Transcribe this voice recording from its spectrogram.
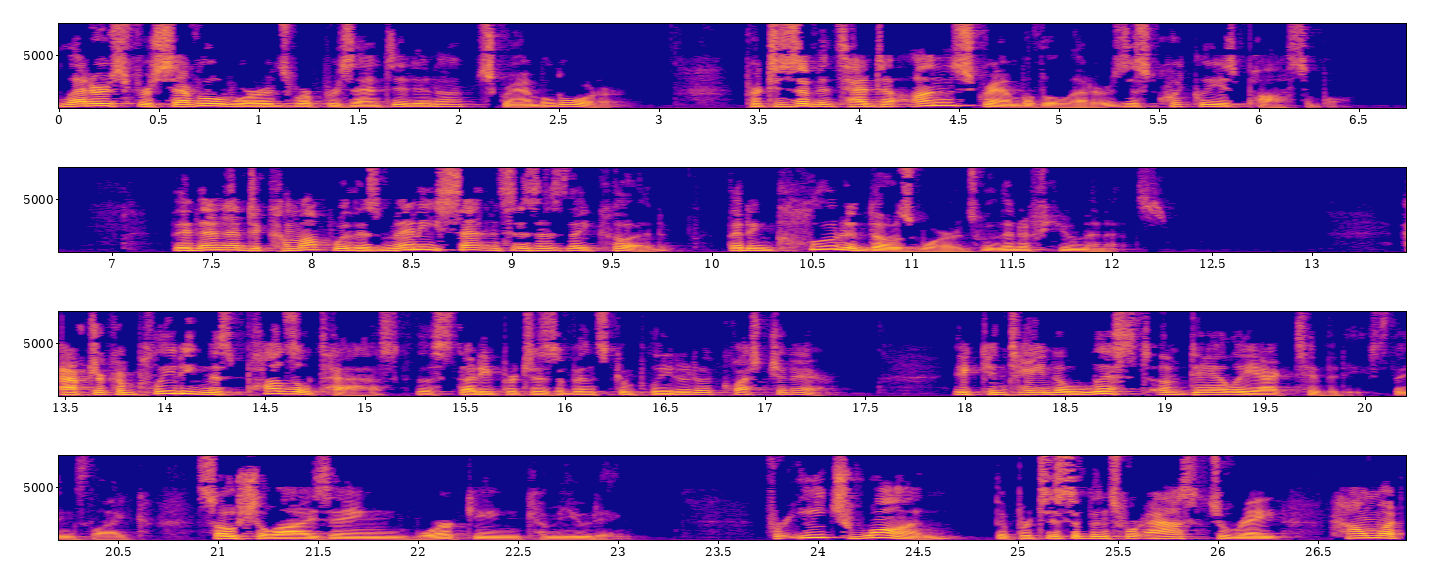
Letters for several words were presented in a scrambled order. Participants had to unscramble the letters as quickly as possible. They then had to come up with as many sentences as they could that included those words within a few minutes. After completing this puzzle task, the study participants completed a questionnaire. It contained a list of daily activities, things like socializing, working, commuting. For each one, the participants were asked to rate how much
